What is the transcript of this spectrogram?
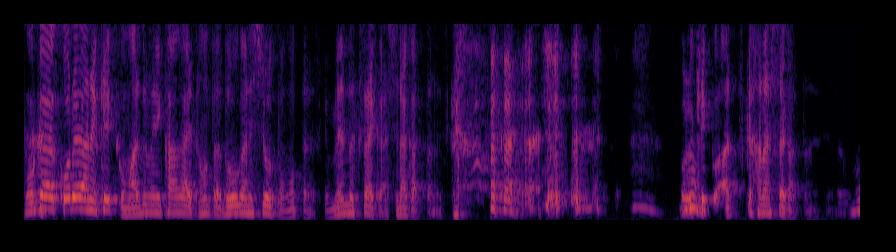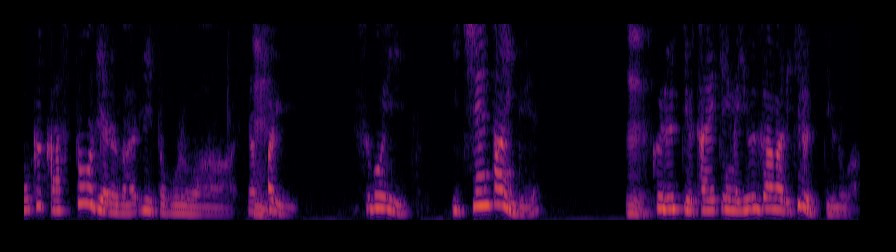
僕はこれはね、結構真面目に考えて、本当は動画にしようと思ったんですけど、めんどくさいからしなかったんですけど。これ結構熱く話したかったんですよね。僕、カストーディアルがいいところは、やっぱり、すごい1円単位でうん。来るっていう体験がユーザーができるっていうのが、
